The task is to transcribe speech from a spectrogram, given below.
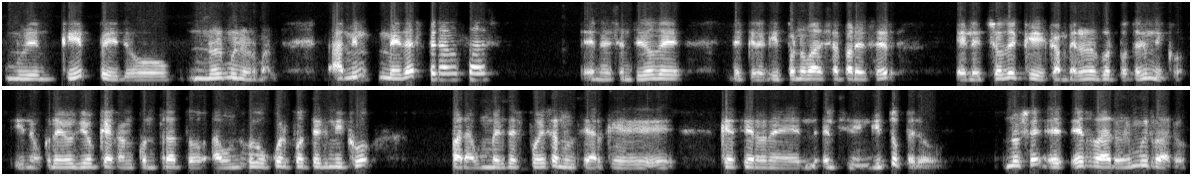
muy bien qué, pero no es muy normal. A mí me da esperanzas en el sentido de, de que el equipo no va a desaparecer el hecho de que cambiaron el cuerpo técnico. Y no creo yo que hagan contrato a un nuevo cuerpo técnico para un mes después anunciar que, que cierran el, el chiringuito, pero no sé, es, es raro, es muy raro.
